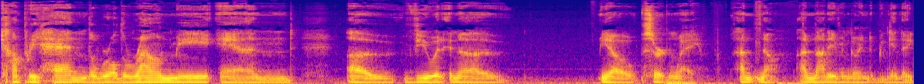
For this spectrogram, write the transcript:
comprehend the world around me and uh, view it in a, you know, certain way? I'm, no, I'm not even going to begin to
